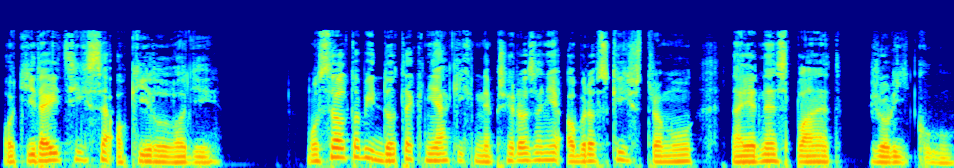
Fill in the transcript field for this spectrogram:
otírajících se o kýl lodi. Musel to být dotek nějakých nepřirozeně obrovských stromů na jedné z planet žolíků.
